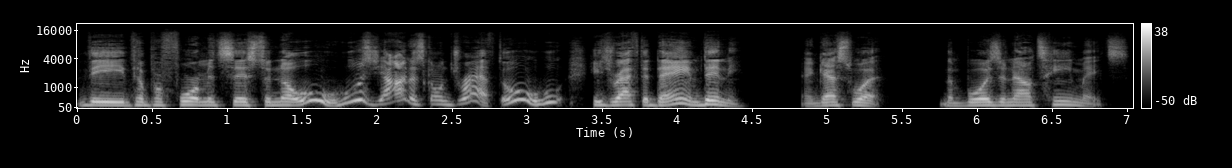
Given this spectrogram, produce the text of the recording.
the the performances to know, ooh, who's Giannis gonna draft? Ooh, who? he drafted Dame, didn't he? And guess what? The boys are now teammates.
